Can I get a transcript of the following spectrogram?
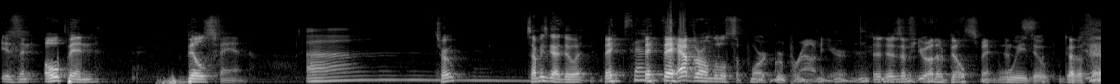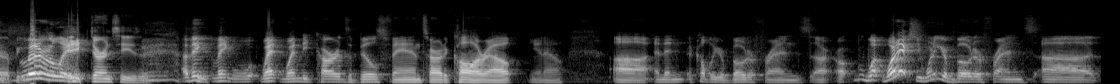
is an open Bills fan. Uh, True. Somebody's got to do it. They, they they have their own little support group around here. There's a few other Bills fans. We do. Go to therapy. Literally. during season. I think I think Wendy Card's a Bills fan. Sorry to call her out, you know. Uh, and then a couple of your boater friends. Are, are- what, what actually? One of your boater friends, uh,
